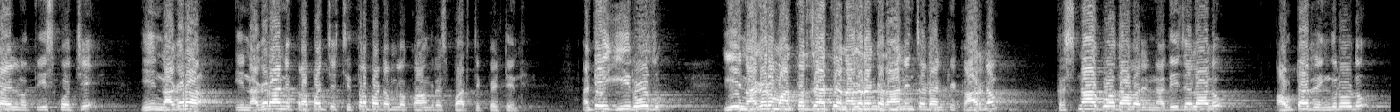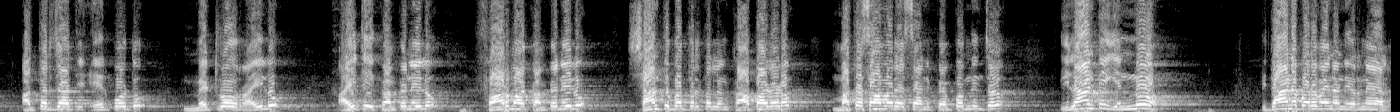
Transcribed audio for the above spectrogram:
రైలును తీసుకొచ్చి ఈ నగర ఈ నగరాన్ని ప్రపంచ చిత్రపటంలో కాంగ్రెస్ పార్టీ పెట్టింది. అంటే ఈరోజు ఈ నగరం అంతర్జాతీయ నగరంగా రాణించడానికి కారణం కృష్ణా గోదావరి నదీ జలాలు ఔటర్ రింగ్ రోడ్డు అంతర్జాతీయ airport metro rail IT companies pharma companies శాంతి భద్రతలను కాపాడడం మత సామరస్యాన్ని పెంపొందించడం ఇలాంటి ఎన్నో విధానపరమైన నిర్ణయాలు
